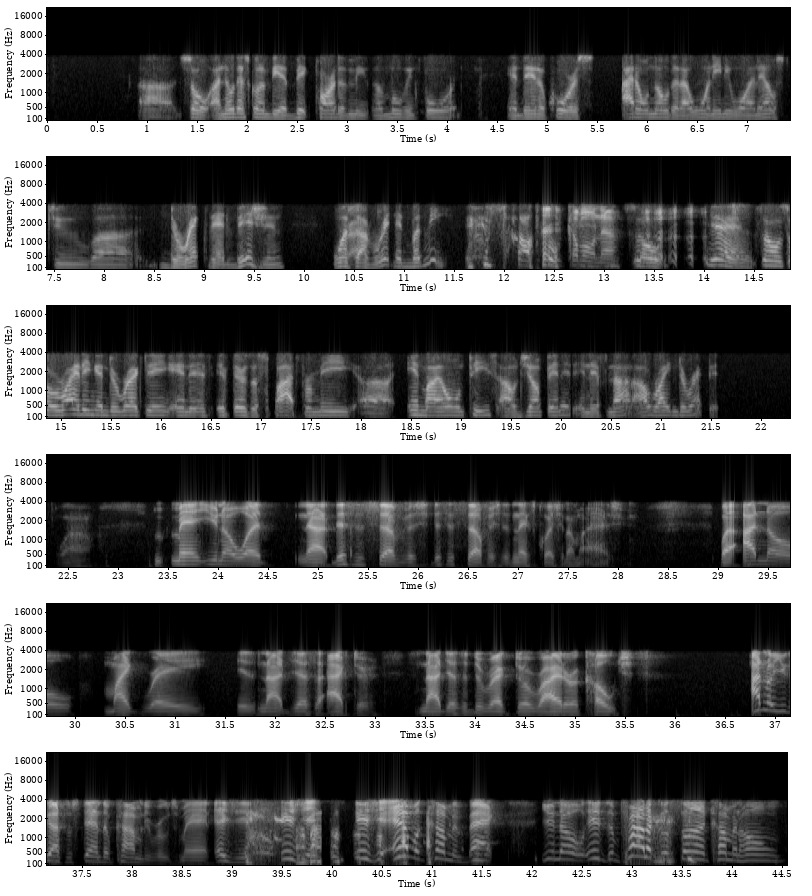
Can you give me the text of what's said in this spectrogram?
Uh so I know that's going to be a big part of me of moving forward. And then of course, I don't know that I want anyone else to uh direct that vision once Right. I've written it but me. so Come on now. so yeah, so so writing and directing and if if there's a spot for me uh in my own piece, I'll jump in it and if not, I'll write and direct it. Wow. Man, you know what? Now, this is selfish. This is selfish, the next question I'm going to ask you. But I know Mike Ray is not just an actor, he's not just a director, a writer, a coach. I know you got some stand up comedy roots, man. Is you is you is you ever coming back? You know, is the prodigal son coming home?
